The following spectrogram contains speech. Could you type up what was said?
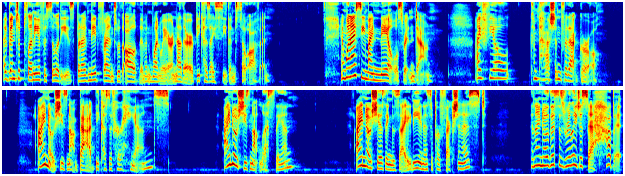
I've been to plenty of facilities, but I've made friends with all of them in one way or another because I see them so often. And when I see my nails written down, I feel compassion for that girl. I know she's not bad because of her hands. I know she's not less than. I know she has anxiety and is a perfectionist. And I know this is really just a habit.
